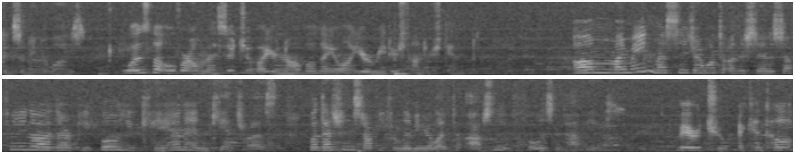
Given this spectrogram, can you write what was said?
consuming it was. What is the overall message about your novel that you want your readers to understand? Um, my main message I want to understand is definitely that there are people you can and can't trust, but that shouldn't stop you from living your life to absolute fullest and happiest. Very true. I can tell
